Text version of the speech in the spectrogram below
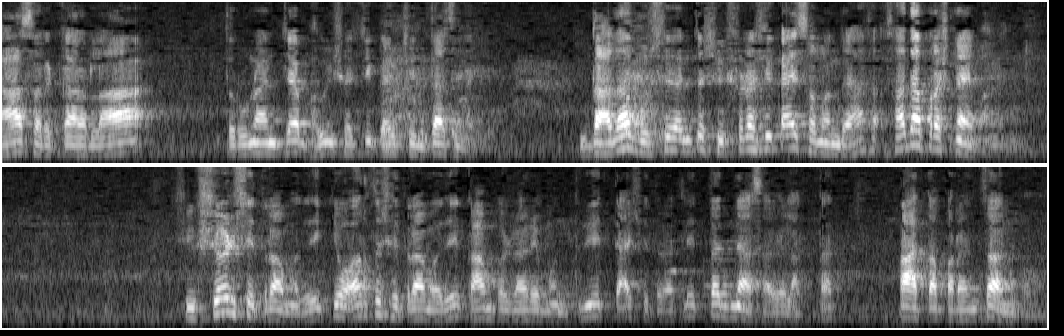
त्या सरकारला तरुणांच्या भविष्याची काही चिंताच नाही दादा भुसे यांच्या शिक्षणाशी काय संबंध आहे? हा साधा प्रश्न आहे माझा शिक्षण क्षेत्रामध्ये किंवा अर्थक्षेत्रामध्ये काम करणारे मंत्री त्या क्षेत्रातले तज्ज्ञ असावे लागतात. हा आतापर्यंतचा अनुभव आहे.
